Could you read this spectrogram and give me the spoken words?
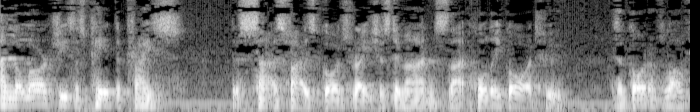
And the Lord Jesus paid the price that satisfies God's righteous demands, that holy God who is a God of love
